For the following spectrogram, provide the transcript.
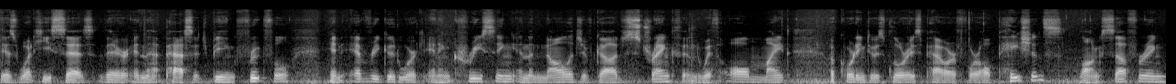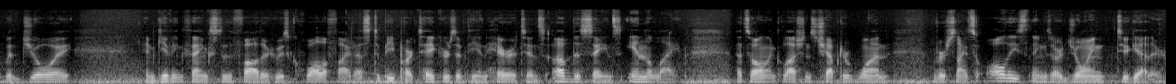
is what he says there in that passage. Being fruitful in every good work and increasing in the knowledge of God, strengthened with all might according to his glorious power for all patience, long suffering, with joy and giving thanks to the Father who has qualified us to be partakers of the inheritance of the saints in the light. That's all in Colossians chapter 1, verse 9. So all these things are joined together.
